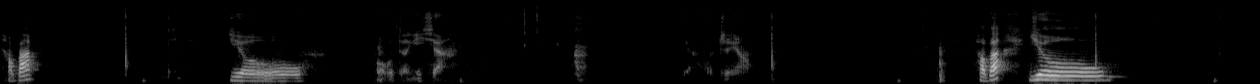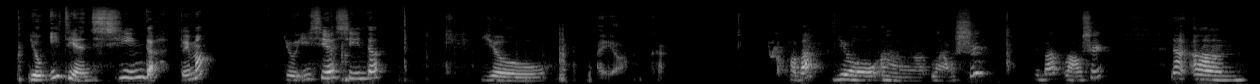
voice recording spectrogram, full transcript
好吧？有，哦，等一下，然后这样，好吧？有有一点新的，对吗？有一些新的，有，哎呀，看，好吧？有呃，老师，对吧？老师，那嗯，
